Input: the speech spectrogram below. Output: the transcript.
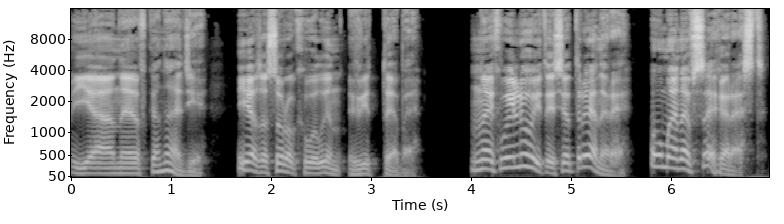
Я не в Канаді, я за 40 хвилин від тебе. Не хвилюйтеся, тренере, у мене все гаразд.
